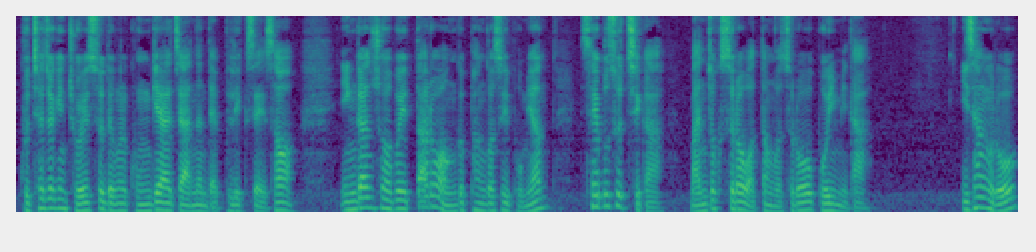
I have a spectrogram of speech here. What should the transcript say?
구체적인 조회수 등을 공개하지 않는 넷플릭스에서 인간 수업을 따로 언급한 것을 보면 세부 수치가 만족스러웠던 것으로 보입니다. 이상으로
